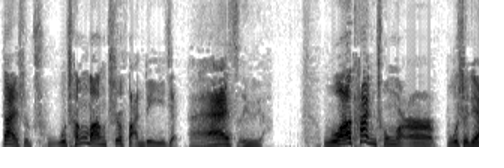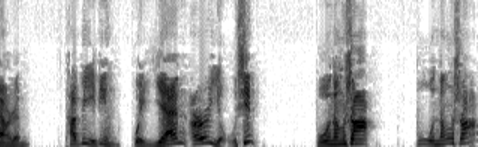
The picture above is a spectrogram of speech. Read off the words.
但是楚成王持反对意见。哎，子玉啊，我看重耳不是这样人，他必定会言而有信，不能杀，不能杀。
